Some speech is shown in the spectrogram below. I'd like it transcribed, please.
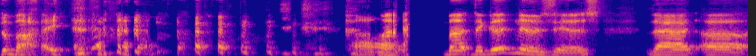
Goodbye. Oh, But the good news is that uh,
